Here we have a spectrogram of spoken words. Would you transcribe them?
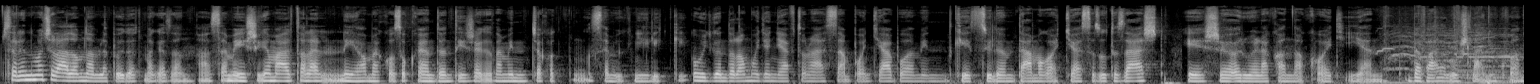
Szerintem a családom nem lepődött meg ezen. A személyiségem által néha meghozok olyan döntéseket, amin csak a szemük nyílik ki. Úgy gondolom, hogy a nyelvtanulás szempontjából mindkét szülőm támogatja ezt az utazást, és örülnek annak, hogy ilyen bevállalós lányuk van.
